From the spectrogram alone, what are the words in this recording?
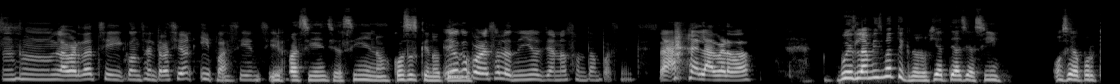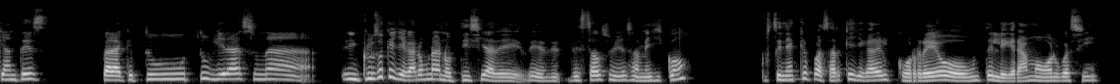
la verdad, sí, concentración y paciencia. Y paciencia, sí, ¿no? Cosas que no tengo. Digo que por eso los niños ya no son tan pacientes. la verdad. Pues la misma tecnología te hace así. O sea, porque antes, para que tú tuvieras una. Incluso que llegara una noticia de, de, de Estados Unidos a México, pues tenía que pasar que llegara el correo o un telegrama o algo así.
